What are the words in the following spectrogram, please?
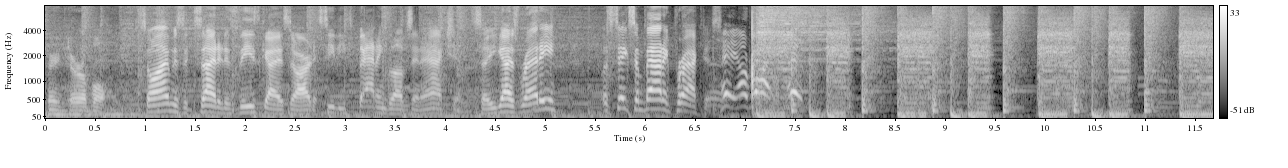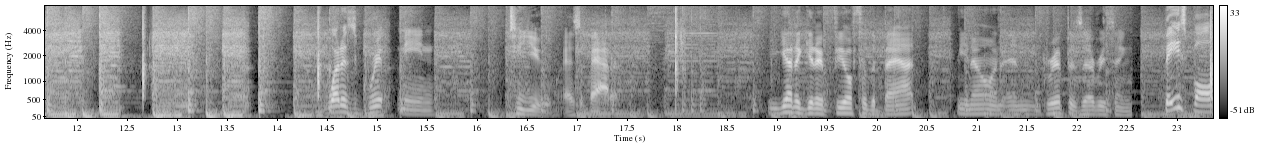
Very durable. So I'm as excited as these guys are to see these batting gloves in action. So you guys ready? Let's take some batting practice. Hey, all right. Hey. What does grip mean to you as a batter? You got to get a feel for the bat, you know, and, and grip is everything. Baseball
